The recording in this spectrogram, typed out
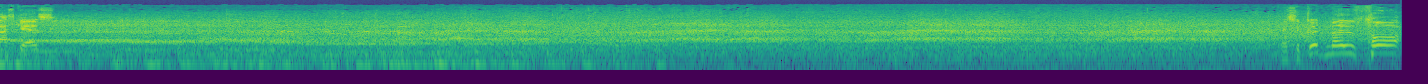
Vasquez. It's a good move for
